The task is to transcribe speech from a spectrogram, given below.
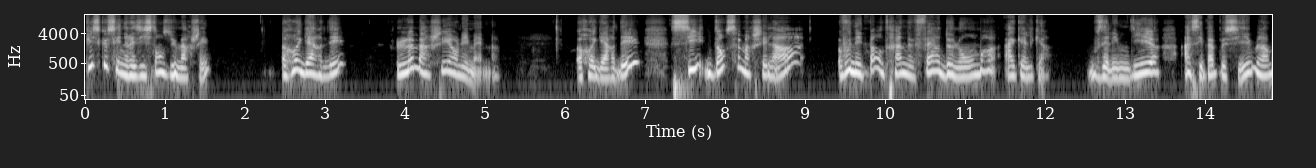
puisque c'est une résistance du marché, regardez le marché en lui-même. Regardez si dans ce marché-là, vous n'êtes pas en train de faire de l'ombre à quelqu'un. Vous allez me dire, ah, c'est pas possible, hein,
